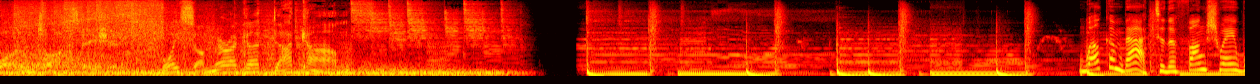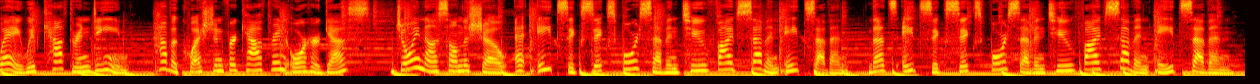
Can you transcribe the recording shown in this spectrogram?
one talk station. VoiceAmerica.com. Welcome back to the Feng Shui Way with Catherine Dean. Have a question for Catherine or her guests? Join us on the show at 866 472 5787. That's 866 472 5787.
